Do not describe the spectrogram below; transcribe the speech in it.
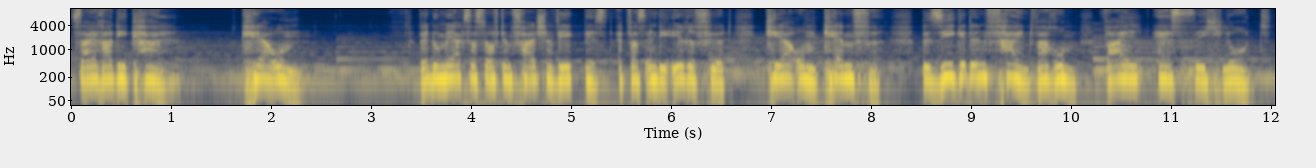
sei radikal. kehr um. Wenn du merkst, dass du auf dem falschen Weg bist, etwas in die Irre führt, kehr um, kämpfe, besiege den Feind. Warum? Weil es sich lohnt.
